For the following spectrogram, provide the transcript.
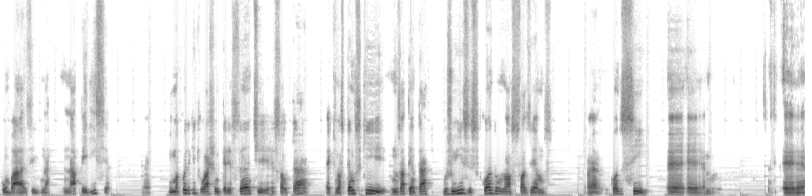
com base na, na perícia. Né? E uma coisa aqui que eu acho interessante ressaltar é que nós temos que nos atentar, os juízes, quando nós fazemos né? quando se é, é, é,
